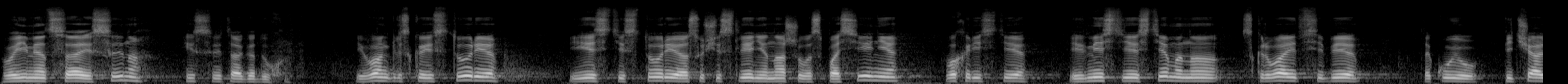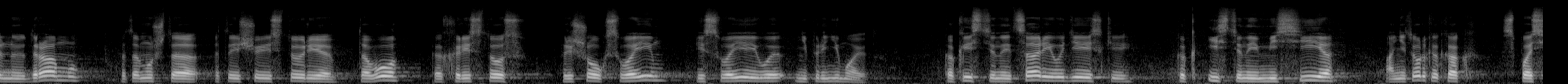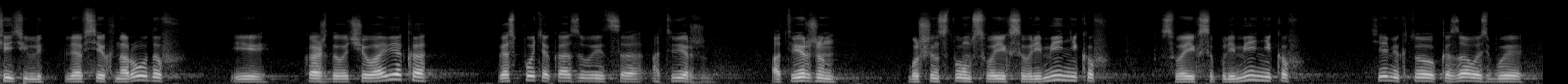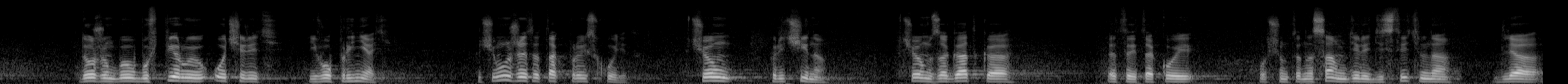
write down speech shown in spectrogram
Во имя Отца и Сына и Святаго Духа. Евангельская история есть история осуществления нашего спасения во Христе, и вместе с тем она скрывает в себе такую печальную драму, потому что это еще история того, как Христос пришел к своим, и свои его не принимают. Как истинный царь иудейский, как истинный Мессия – а не только как Спаситель для всех народов и каждого человека, Господь оказывается отвержен. Отвержен большинством своих современников, своих соплеменников, теми, кто, казалось бы, должен был бы в первую очередь его принять. Почему же это так происходит? В чем причина? В чем загадка этой такой в общем-то, на самом деле действительно для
